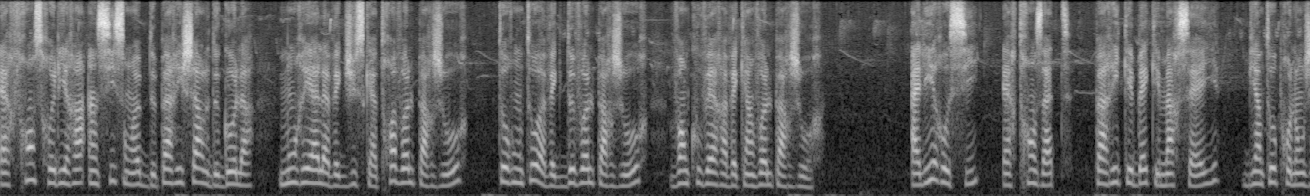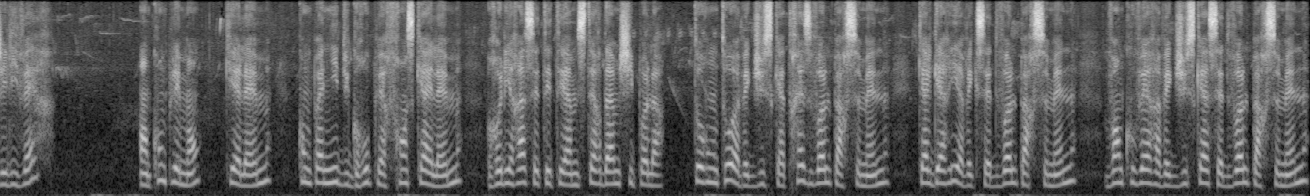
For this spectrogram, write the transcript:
Air France reliera ainsi son hub de Paris-Charles de Gaulle à Montréal avec jusqu'à 3 vols par jour, Toronto avec 2 vols par jour, Vancouver avec un vol par jour. À lire aussi, Air Transat, Paris-Québec et Marseille, bientôt prolonger l'hiver? En complément, KLM, compagnie du groupe Air France KLM, reliera cet été Amsterdam-Chipola, Toronto avec jusqu'à 13 vols par semaine, Calgary avec 7 vols par semaine, Vancouver avec jusqu'à 7 vols par semaine,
